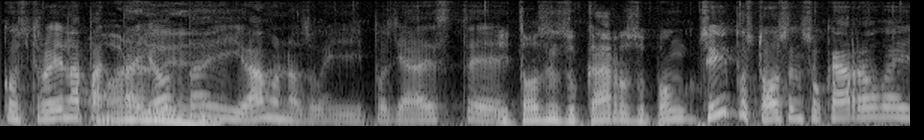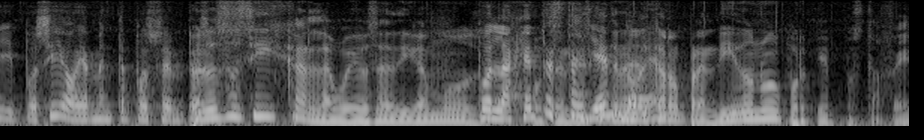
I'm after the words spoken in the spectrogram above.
construyen la pantallota y vámonos, güey, y pues ya este... Y todos en su carro, supongo. Sí, pues todos en su carro, güey, y pues sí, obviamente pues... Pero eso sí, jala, güey, o sea, digamos... Pues la gente pues está yendo, que tener el ¿eh? carro prendido, ¿no? Porque pues está feo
